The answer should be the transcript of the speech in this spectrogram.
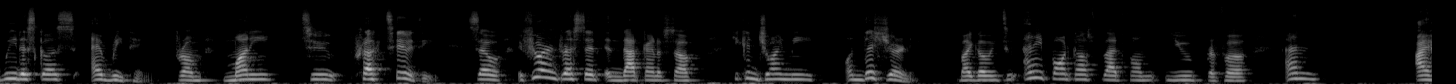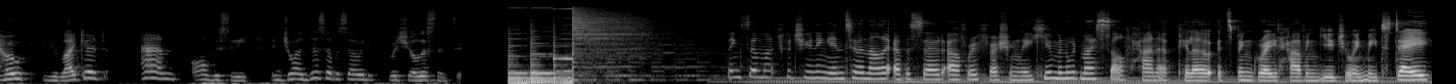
We discuss everything from money to productivity. So, if you're interested in that kind of stuff, you can join me on this journey by going to any podcast platform you prefer. And I hope you like it and obviously enjoy this episode which you're listening to. Thanks so much for tuning in to another episode of Refreshingly Human with myself, Hannah Pillow. It's been great having you join me today.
